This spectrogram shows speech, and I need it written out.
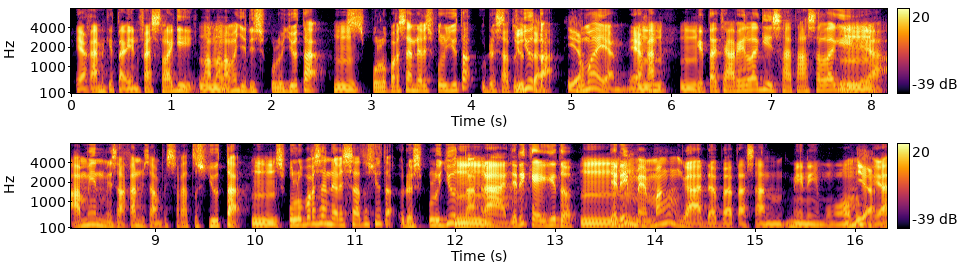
Ya kan, kita invest lagi, Mhm. lama-lama jadi 10 juta. Hmm. 10 persen dari 10 juta udah 1 juta, juta. ya. Lumayan, ya kan. Hmm. Hmm. Kita cari lagi, side hustle lagi. Hmm. Ya amin, misalkan bisa sampai 100 juta. Hmm. 10 persen dari 100 juta udah 10 juta. Hmm. Nah jadi kayak gitu. Hmm. Jadi memang nggak ada batasan minimum Ya. ya.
